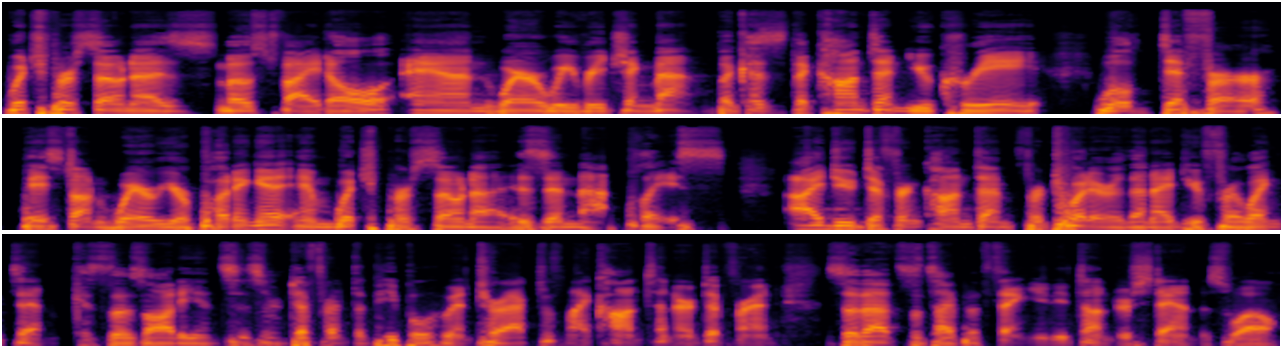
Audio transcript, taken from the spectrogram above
which persona is most vital and where are we reaching them? Because the content you create will differ based on where you're putting it and which persona is in that place. I do different content for Twitter than I do for LinkedIn because those audiences are different. The people who interact with my content are different. So that's the type of thing you need to understand as well.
